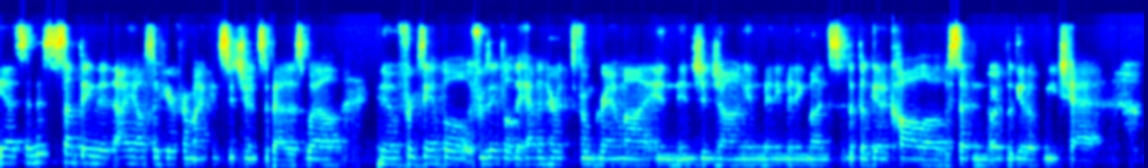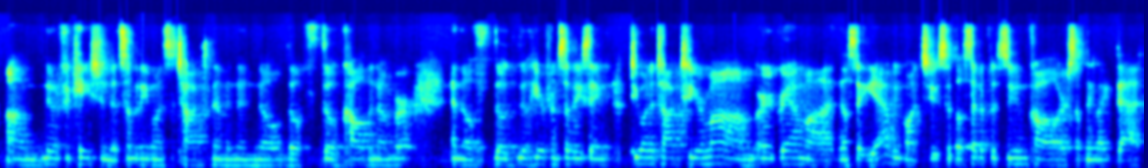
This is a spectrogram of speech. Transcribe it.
Yes, and this is something that I also hear from my constituents about as well. You know, for example, for example, they haven't heard from grandma in, in Xinjiang in many, many months, but they'll get a call all of a sudden, or they'll get a WeChat um, notification that somebody wants to talk to them, and then they'll they'll they'll call the number, and they'll, they'll they'll hear from somebody saying, "Do you want to talk to your mom or grandma?" And they'll say, "Yeah, we want to." So they'll set up a Zoom call or something like that,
